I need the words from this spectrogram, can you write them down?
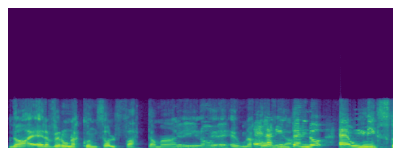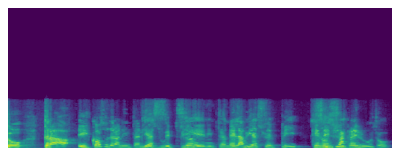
No, è davvero una console fatta male. il nome- È, è una è la copia Nintendo, è un misto tra il coso della Nintendo PSP Switch e Nintendo e la Switch. PSP, che Sì, non sì. ci ha creduto.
